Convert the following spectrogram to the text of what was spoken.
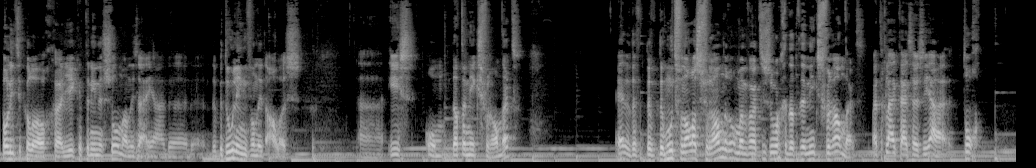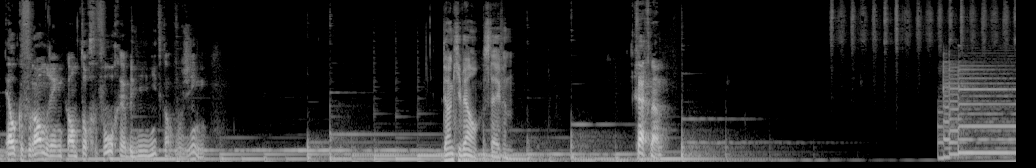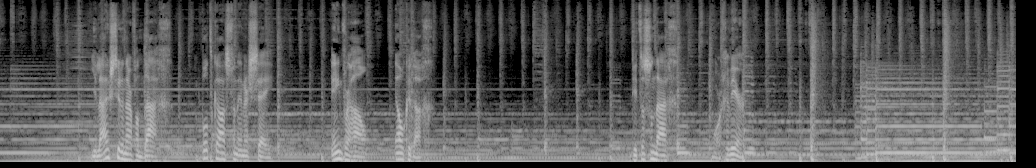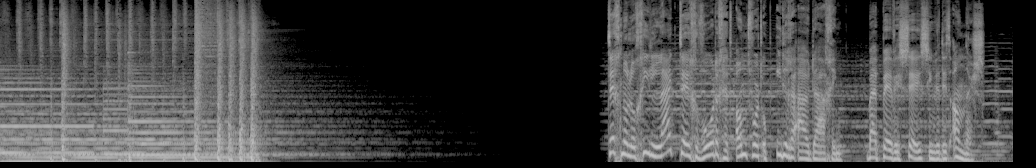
politicoloog uh, Jekaterina Solman die zei: ja, de, de, de bedoeling van dit alles uh, is omdat er niks verandert. er, er, er, moet van alles veranderen om ervoor te zorgen dat er niks verandert. Maar tegelijkertijd zei ze: ja, toch, elke verandering kan toch gevolgen hebben die je niet kan voorzien. Dankjewel, Steven. Graag gedaan. Je luisterde naar vandaag, een podcast van NRC. Eén verhaal, elke dag. Dit was vandaag, morgen weer. Technologie lijkt tegenwoordig het antwoord op iedere uitdaging. Bij PwC zien we dit anders.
